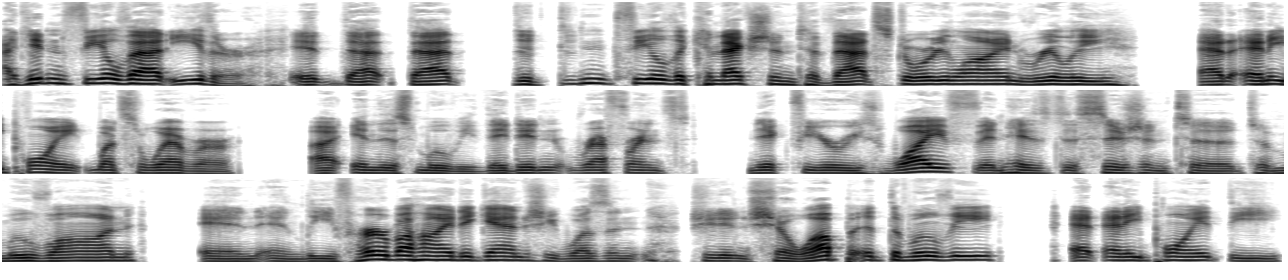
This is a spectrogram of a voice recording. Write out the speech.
I didn't feel that either. It that that it didn't feel the connection to that storyline really at any point whatsoever uh, in this movie. They didn't reference Nick Fury's wife and his decision to to move on and and leave her behind again. She wasn't she didn't show up at the movie at any point. The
